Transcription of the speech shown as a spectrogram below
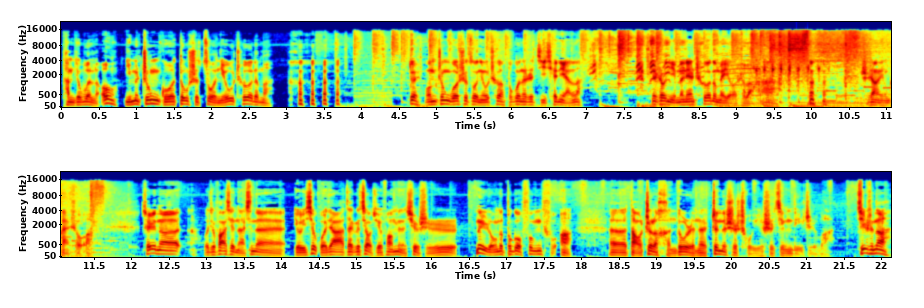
他们就问了，哦，你们中国都是坐牛车的吗？对我们中国是坐牛车，不过那是几千年了，那时候你们连车都没有是吧？啊，是这样一种感受啊。所以呢，我就发现呢，现在有一些国家在这个教学方面呢，确实内容的不够丰富啊，呃，导致了很多人呢，真的是处于是井底之蛙。其实呢，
